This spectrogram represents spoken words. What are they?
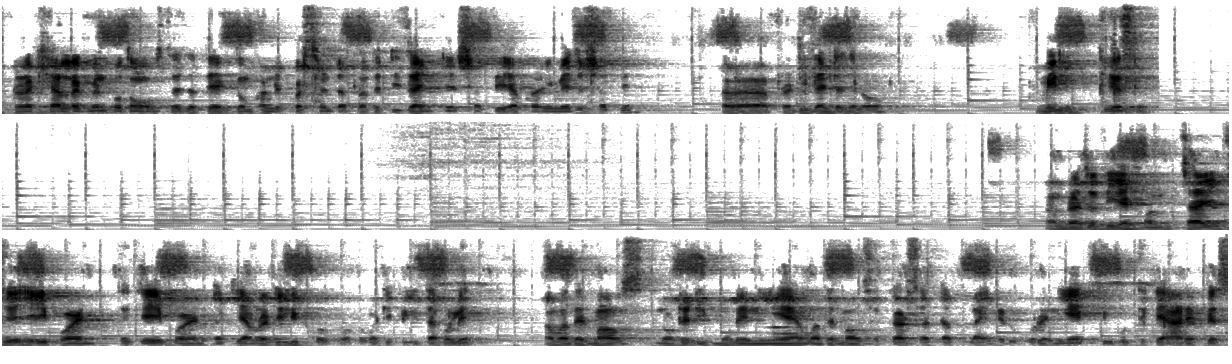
আপনারা খেয়াল রাখবেন, প্রথম অবস্থায় যাতে একদম হান্ড্রেড পার্সেন্ট আপনাদের ডিজাইনটার সাথে, আপনার ইমেজের সাথে আপনার ডিজাইনটা যেন মিলে, ঠিক আছে? আমরা যদি এখন চাই যে এই পয়েন্ট থেকে এই পয়েন্টটাকে আমরা ডিলিট করব অটোমেটিক্যালি তাহলে আমাদের মাউস নোট এডিট মোডে নিয়ে, আমাদের মাউসের কার্সারটা লাইনের উপরে নিয়ে কিবোর্ড থেকে আরে প্রেস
